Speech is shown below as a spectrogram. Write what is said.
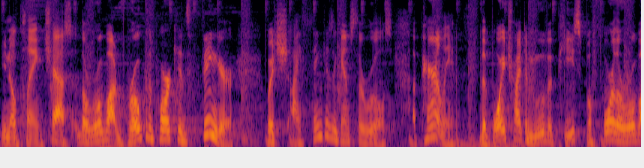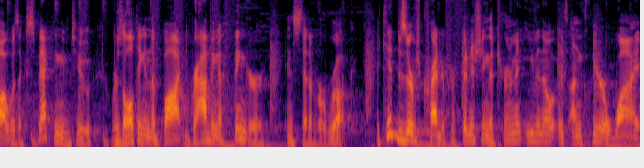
you know, playing chess, the robot broke the poor kid's finger, which I think is against the rules. Apparently, the boy tried to move a piece before the robot was expecting him to, resulting in the bot grabbing a finger instead of a rook. The kid deserves credit for finishing the tournament, even though it's unclear why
